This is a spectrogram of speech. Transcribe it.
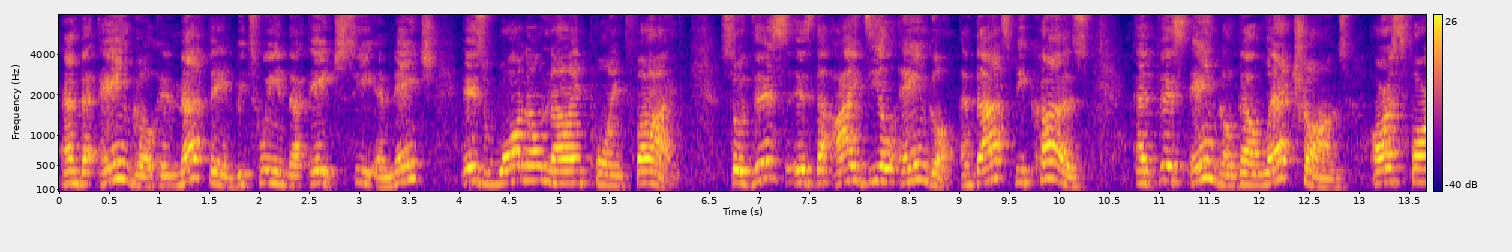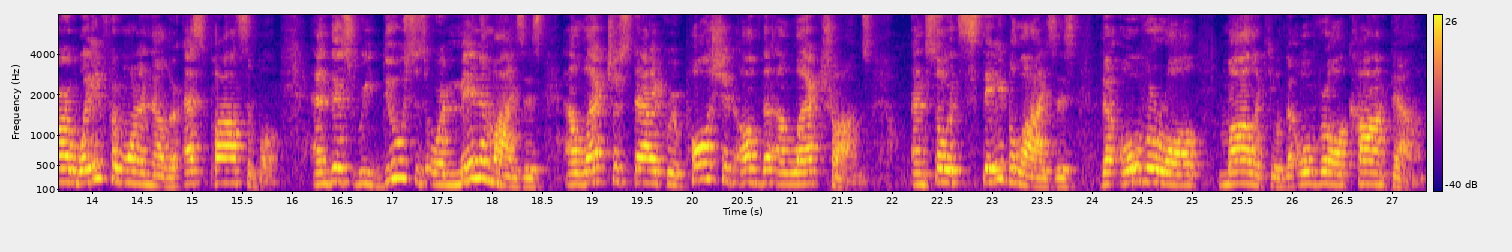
And the angle in methane between the HC and H is 109.5. So this is the ideal angle and that's because at this angle the electrons are as far away from one another as possible and this reduces or minimizes electrostatic repulsion of the electrons and so it stabilizes the overall molecule, the overall compound.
